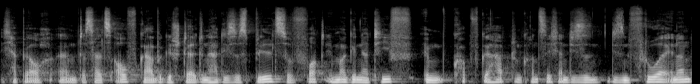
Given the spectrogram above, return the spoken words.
Ich habe ja auch ähm, das als Aufgabe gestellt und hat dieses Bild sofort imaginativ im Kopf gehabt und konnte sich an diesen, diesen Flur erinnern,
